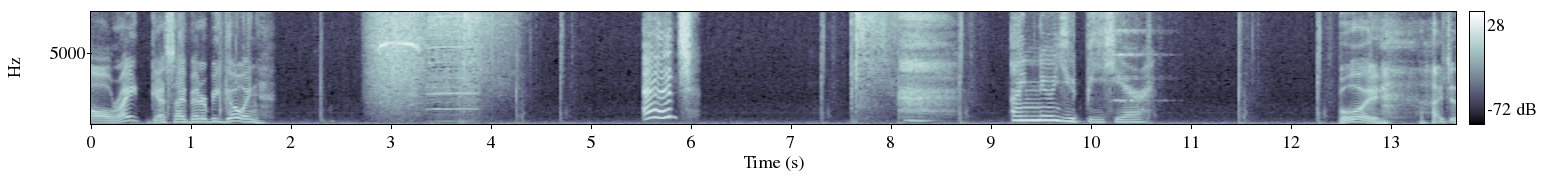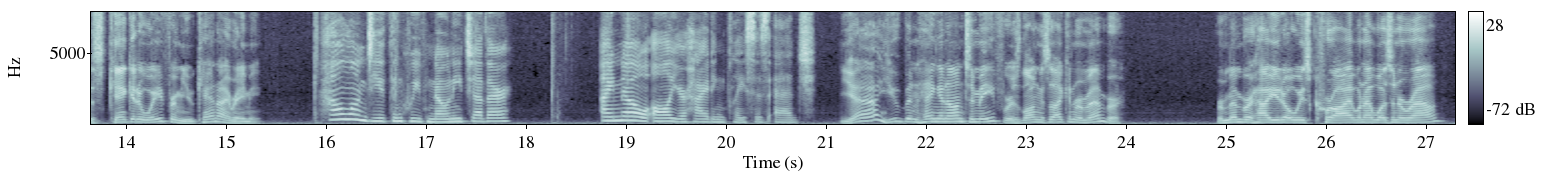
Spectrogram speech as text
all right, guess I better be going. Edge? I knew you'd be here. Boy, I just can't get away from you, can I, Reimi? How long do you think we've known each other? I know all your hiding places, Edge. Yeah, you've been hanging on to me for as long as I can remember. Remember how you'd always cry when I wasn't around?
